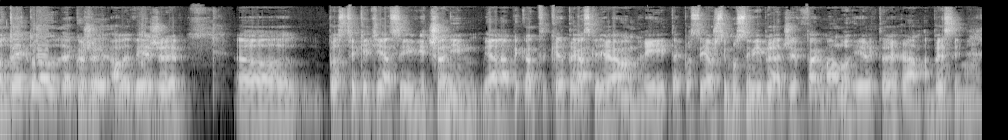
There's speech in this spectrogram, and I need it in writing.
no to je to, akože, ale vieš, že Uh, proste keď ja si vyčlením, ja napríklad keď, teraz keď hrávam hry, tak proste ja už si musím vybrať, že fakt málo hier, ktoré hrám a presne, uh-huh.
